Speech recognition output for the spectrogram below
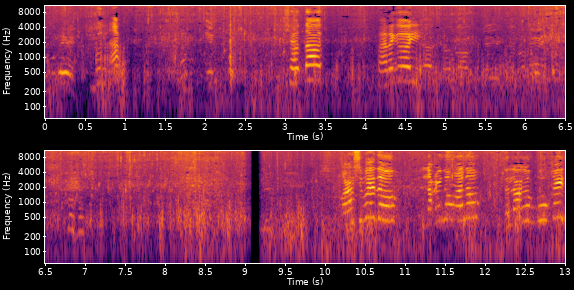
Huli. Bun up. Shout out. Pare goy. Parang sibad oh. Laki nung ano. Dalagang bukid.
